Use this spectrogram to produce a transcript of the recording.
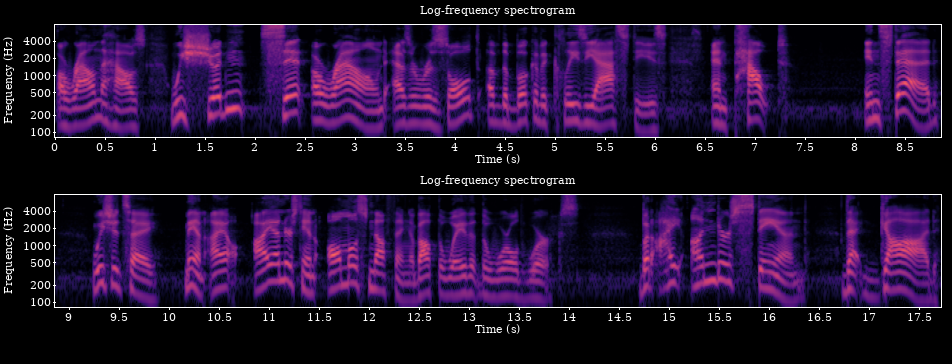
around the house, we shouldn't sit around as a result of the book of Ecclesiastes and pout. Instead, we should say, Man, I, I understand almost nothing about the way that the world works, but I understand that God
